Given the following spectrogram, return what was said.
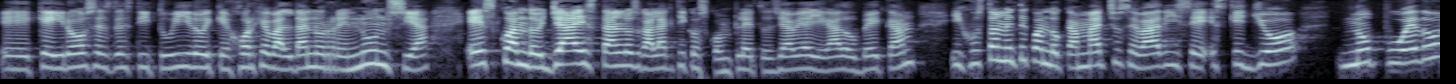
eh, Queiroz es destituido y que Jorge Valdano renuncia, es cuando ya están los Galácticos completos, ya había llegado Beckham, y justamente cuando Camacho se va, dice, es que yo no puedo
